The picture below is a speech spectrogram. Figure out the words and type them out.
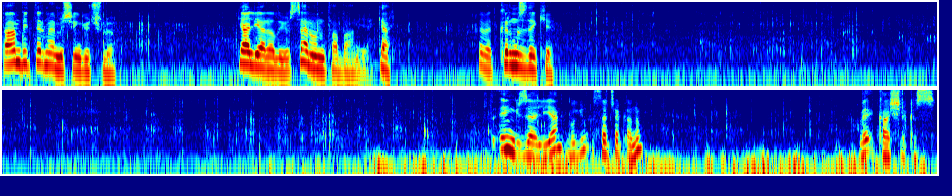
Tam bitirmemişin güçlü. Gel yaralıyor. Sen onun tabağını ye. Gel. Evet kırmızıdaki. En güzel yiyen bugün Saçak Hanım. Ve kaşlı kız.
